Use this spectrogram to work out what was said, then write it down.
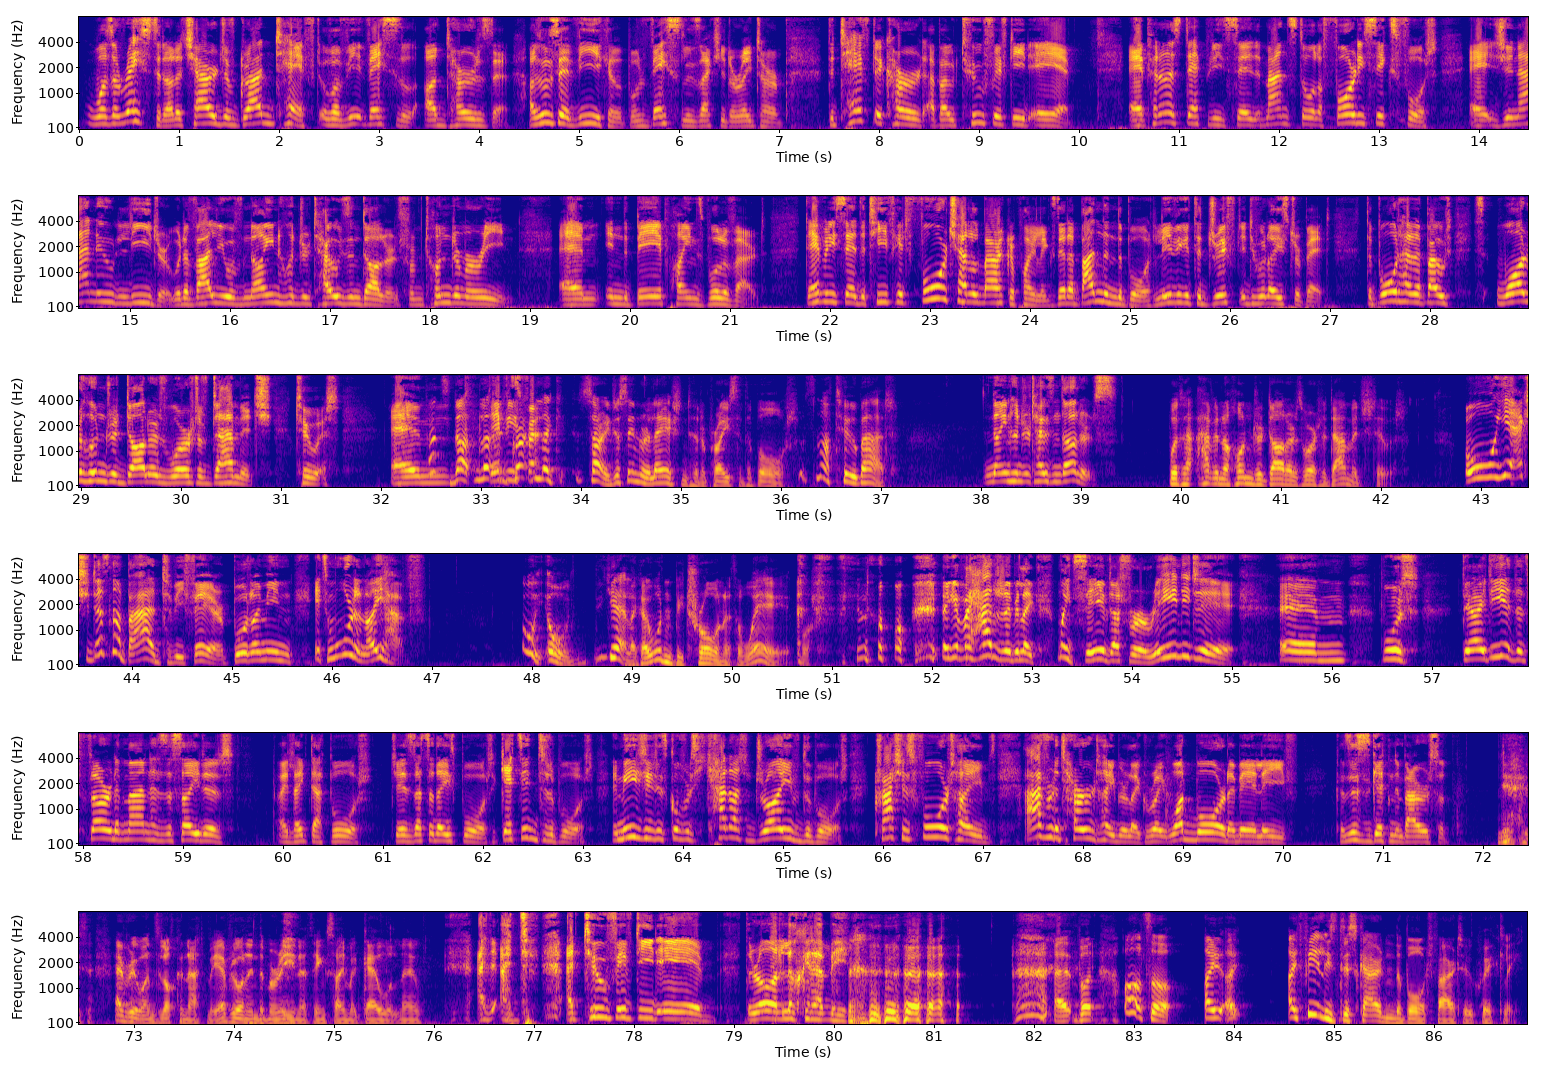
was arrested on a charge of grand theft of a ve- vessel on Thursday. I was going to say vehicle, but vessel is actually the right term. The theft occurred about 2.15 a.m. Uh, Pinellas deputies said the man stole a 46 foot uh, Jeanneau leader with a value of $900,000 from Thunder Marine um, in the Bay Pines Boulevard. Deputies said the thief hit four channel marker pilings, then abandoned the boat, leaving it to drift into an oyster bed. The boat had about $100 worth of damage to it. Um, That's not look, deputies gra- fa- like sorry, just in relation to the price of the boat, it's not too bad. $900,000. But having a hundred dollars worth of damage to it, Oh, yeah, actually, that's not bad, to be fair. But, I mean, it's more than I have. Oh, oh, yeah, like I wouldn't be throwing it away. But no. Like, if I had it, I'd be like, might save that for a rainy day. Um, but the idea that Florida man has decided, I like that boat. Jez, that's a nice boat. Gets into the boat. Immediately discovers he cannot drive the boat. Crashes four times. After the third time, you're like, right, one more and I may leave. Because this is getting embarrassing. everyone's looking at me. Everyone in the marina thinks I'm a gowl now. At, at, at 2.15 a.m., they're all looking at me. Uh, but also, I, I, I feel he's discarding the boat far too quickly.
